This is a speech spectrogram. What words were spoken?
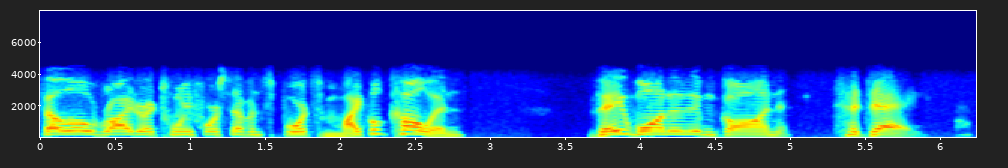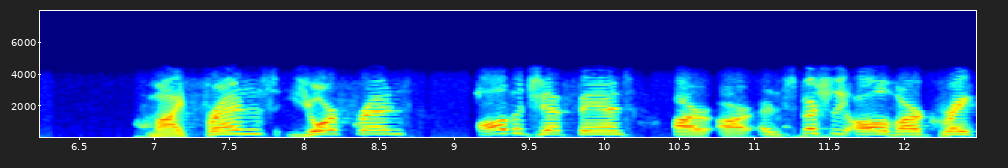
fellow writer at 24 7 Sports, Michael Cohen, they wanted him gone today. My friends, your friends, all the Jet fans are, are especially all of our great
